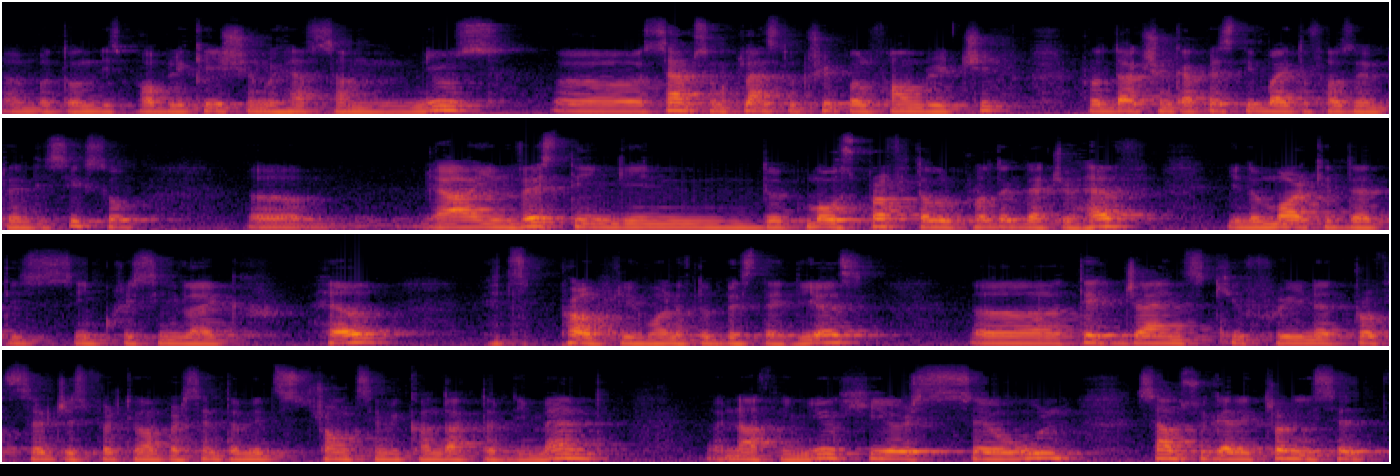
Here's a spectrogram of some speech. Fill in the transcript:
Uh, but on this publication, we have some news. Uh, Samsung plans to triple foundry chip production capacity by 2026. So, uh, yeah, investing in the most profitable product that you have in a market that is increasing like hell, it's probably one of the best ideas. Uh, tech giants Q3 net profit surges 31% amid strong semiconductor demand nothing new here. Seoul, Samsung Electronics said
